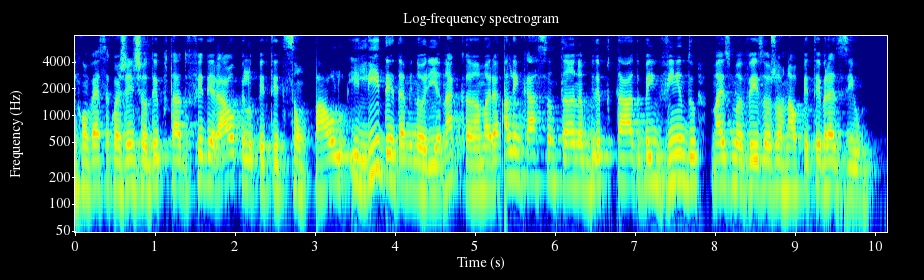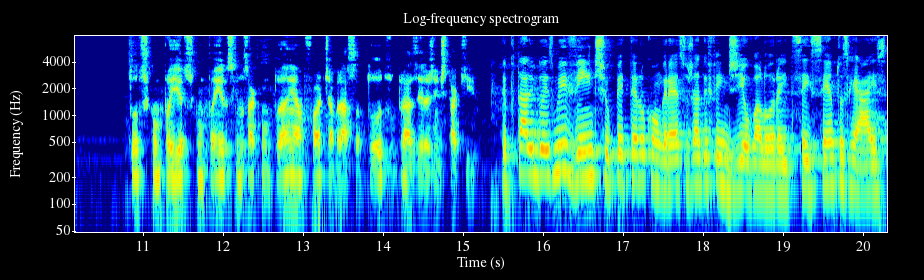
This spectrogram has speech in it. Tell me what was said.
Quem conversa com a gente é o deputado federal pelo PT de São Paulo e líder da minoria na Câmara, Alencar Santana. Deputado, bem-vindo mais uma vez ao Jornal PT Brasil. Todos os companheiros e companheiras que nos acompanham, um forte abraço a todos, um prazer a gente estar aqui. Deputado, em 2020, o PT no Congresso já defendia o valor aí de 600 reais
